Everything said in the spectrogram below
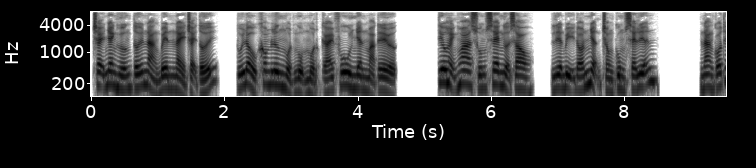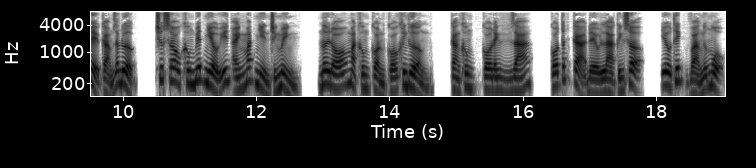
chạy nhanh hướng tới nàng bên này chạy tới, túi đầu không lưng một ngụm một cái phu nhân mà kêu. Tiêu hạnh hoa xuống xe ngựa sau, liền bị đón nhận trong cung xe liễn. Nàng có thể cảm giác được, trước sau không biết nhiều ít ánh mắt nhìn chính mình, nơi đó mặt không còn có khinh thường, càng không có đánh giá, có tất cả đều là kính sợ, yêu thích và ngưỡng mộ.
